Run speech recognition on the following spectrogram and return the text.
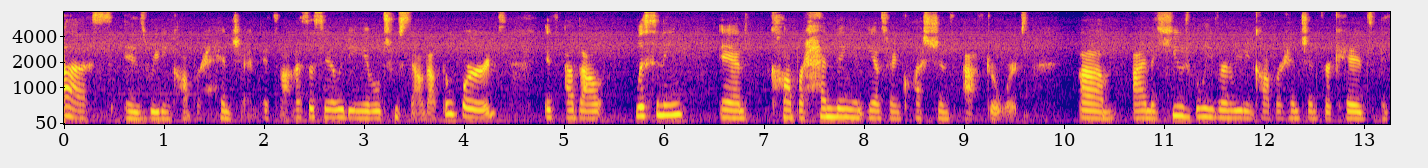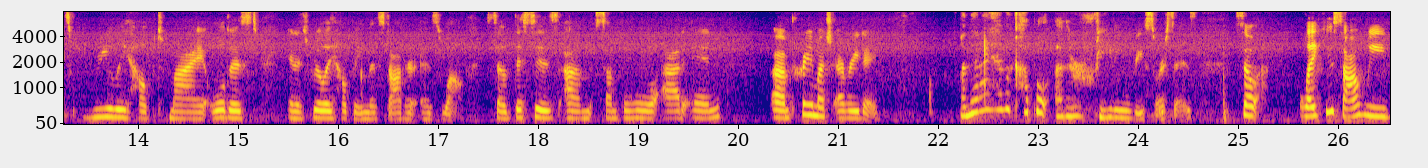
us is reading comprehension. It's not necessarily being able to sound out the words, it's about listening and comprehending and answering questions afterwards. Um, I'm a huge believer in reading comprehension for kids. It's really helped my oldest, and it's really helping this daughter as well. So this is um, something we will add in um, pretty much every day. And then I have a couple other reading resources. So like you saw, we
